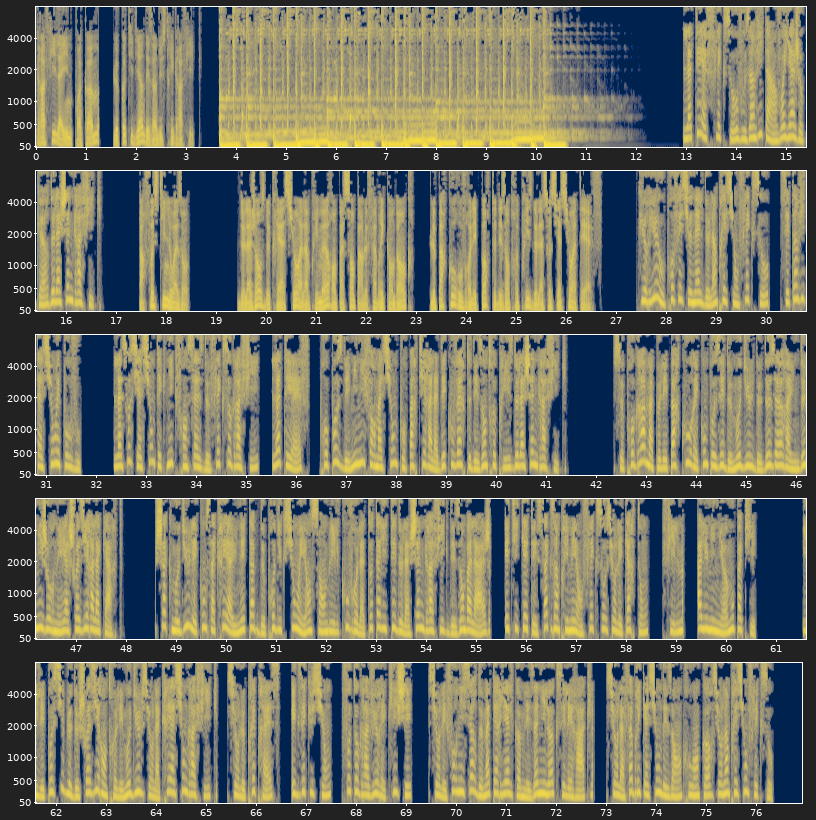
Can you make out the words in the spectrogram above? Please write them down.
graphiline.com, le quotidien des industries graphiques. L'ATF Flexo vous invite à un voyage au cœur de la chaîne graphique. Par Faustine Loison. De l'agence de création à l'imprimeur en passant par le fabricant d'encre, le parcours ouvre les portes des entreprises de l'association ATF. Curieux ou professionnel de l'impression Flexo, cette invitation est pour vous. L'Association technique française de flexographie, l'ATF, propose des mini-formations pour partir à la découverte des entreprises de la chaîne graphique. Ce programme appelé Parcours est composé de modules de deux heures à une demi-journée à choisir à la carte. Chaque module est consacré à une étape de production et ensemble il couvre la totalité de la chaîne graphique des emballages, étiquettes et sacs imprimés en flexo sur les cartons, films, aluminium ou papier. Il est possible de choisir entre les modules sur la création graphique, sur le pré-presse, exécution, photogravure et cliché, sur les fournisseurs de matériel comme les Anilox et les racles, sur la fabrication des encres ou encore sur l'impression flexo.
